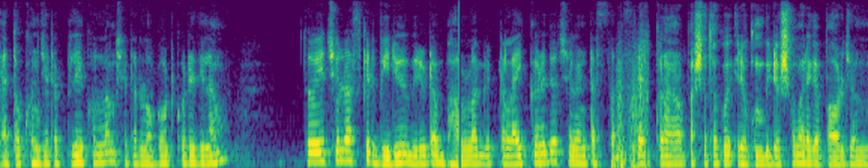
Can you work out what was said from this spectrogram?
এতক্ষণ যেটা প্লে করলাম, সেটা লগ আউট করে দিলাম। তো এই ছিল আজকের ভিডিও ভিডিওটা ভালো লাগলে একটা লাইক করে দিও। চ্যানেলটা সাবস্ক্রাইব করার পাশে থাকো। এরকম ভিডিও সবার আগে পাওয়ার জন্য।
